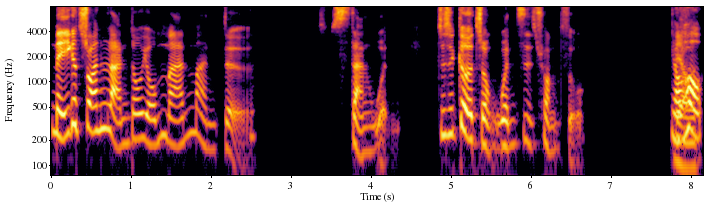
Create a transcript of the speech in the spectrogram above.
每一个专栏都有满满的散文，就是各种文字创作。然后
